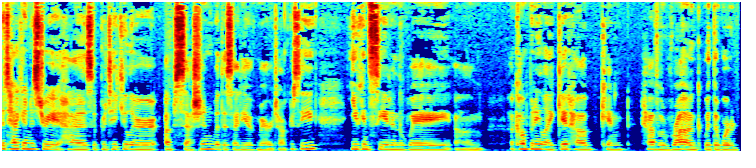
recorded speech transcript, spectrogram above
the tech industry has a particular obsession with this idea of meritocracy. You can see it in the way um, a company like GitHub can have a rug with the word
